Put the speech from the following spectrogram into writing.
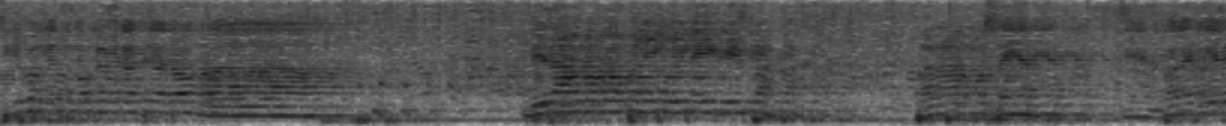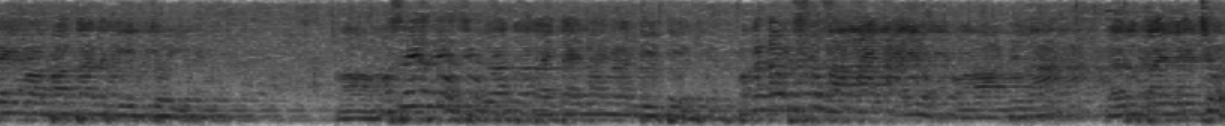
sige po, ganito kami natin ano, ah, hindi na ako makapaligoy-ligoy pa. Para masaya. Ayan, para hindi na yung mga bata nag-enjoy. Ah, masaya to, sigurado tayo tayo lang nandito. eh. Pagkatapos ito, kakain na. Ah, di ba? Meron tayo lechon.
